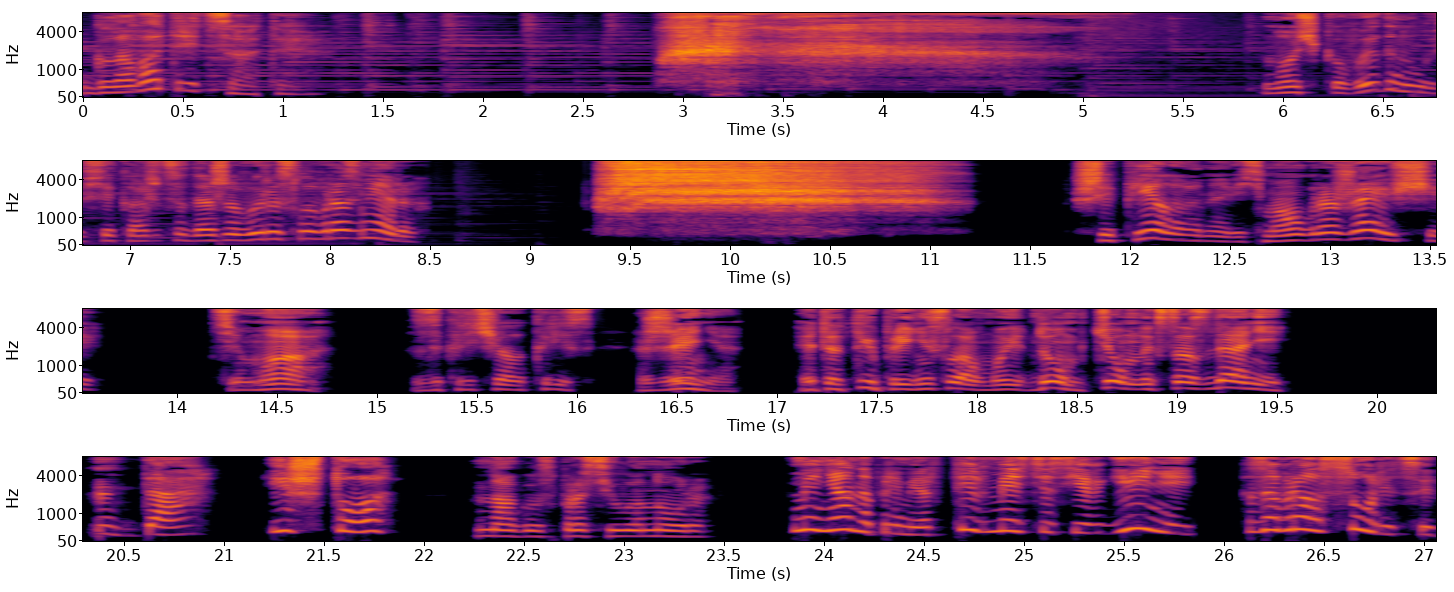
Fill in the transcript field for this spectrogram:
Глава 30 Ночка выгнулась и, кажется, даже выросла в размерах. Шипела она весьма угрожающе. «Тьма!» — закричал Крис. «Женя, это ты принесла в мой дом темных созданий!» «Да. И что?» — нагло спросила Нора. «Меня, например, ты вместе с Евгенией забрал с улицы.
